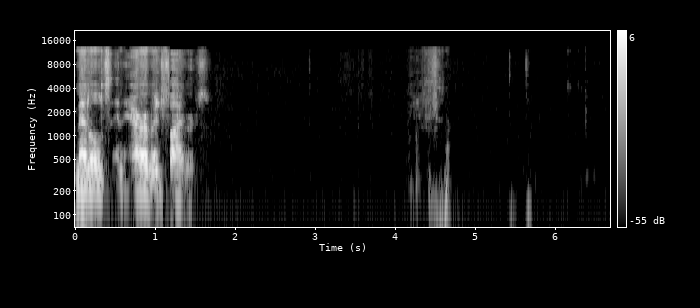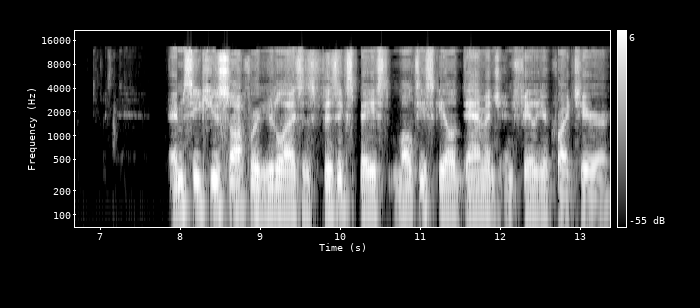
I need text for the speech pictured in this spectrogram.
metals, and aramid fibers. MCQ software utilizes physics-based multi-scale damage and failure criteria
